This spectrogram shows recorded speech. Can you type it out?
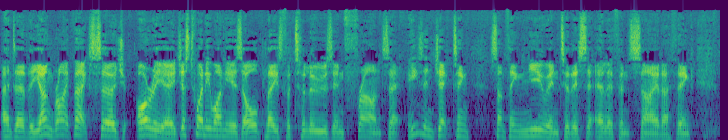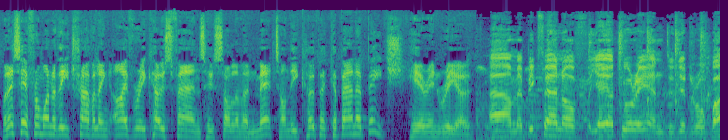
And uh, the young right back, Serge Aurier, just 21 years old, plays for Toulouse in France. Uh, he's injecting something new into this elephant side, I think. Well, let's hear from one of the travelling Ivory Coast fans who Solomon met on the Copacabana beach here in Rio. I'm a big fan of Yaya Toure and Didier Drogba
